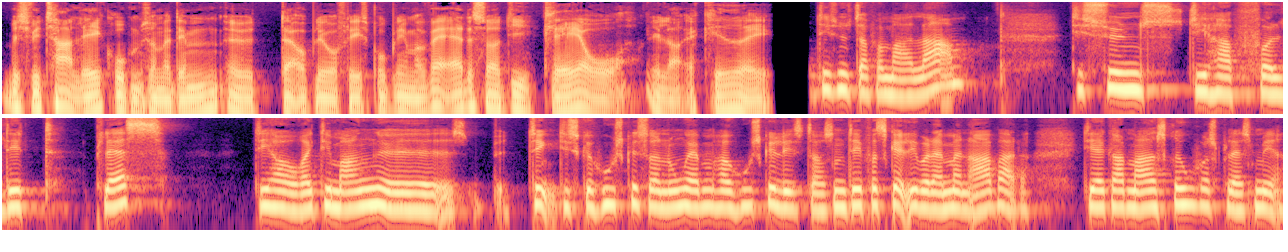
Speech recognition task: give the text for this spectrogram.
Hvis vi tager lægegruppen, som er dem, øh, der oplever flest problemer, hvad er det så, de klager over eller er kede af? De synes, der er for meget larm. De synes, de har for lidt plads. De har jo rigtig mange øh, ting, de skal huske, så nogle af dem har huskelister, og sådan. det er forskelligt, hvordan man arbejder. De har ikke ret meget skrivebordsplads mere.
